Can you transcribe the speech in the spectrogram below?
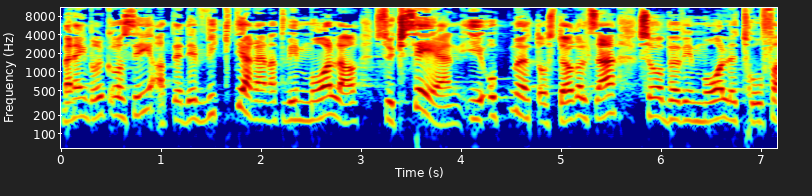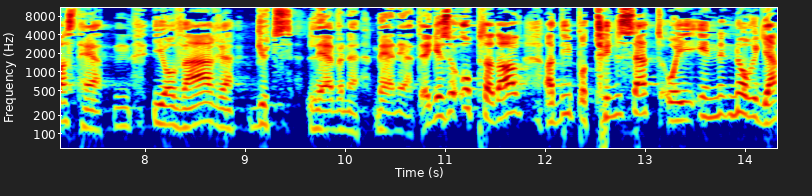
Men jeg bruker å si at det er viktigere enn at vi måler suksessen i oppmøte og størrelse, så bør vi måle trofastheten i å være Guds levende menighet. Jeg er så opptatt av at de på Tynset og i Inn-Norge,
